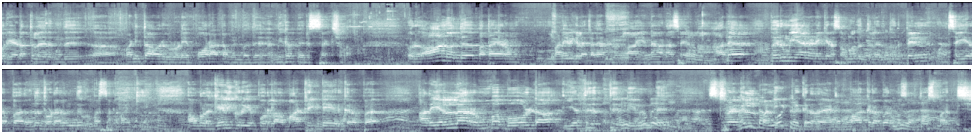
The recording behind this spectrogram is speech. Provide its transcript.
ஒரு இடத்துல இருந்து வனிதா அவர்களுடைய போராட்டம் என்பது மிக பெருசு ஆக்சுவலாக ஒரு ஆண் வந்து பத்தாயிரம் மனைவிகளை கல்யாணம் பண்ணலாம் என்ன வேணா செய்யலாம். அதை பெருமையா நினைக்கிற சமூகத்துல இருந்து ஒரு பெண் ஒன்று செய்யறப்ப அதை வந்து தொடர்ந்து விமர்சனமாக்கி அவங்கள கேலிக்குரிய பொருளா மாற்றிக்கிட்டே இருக்கிறப்ப அதையெல்லாம் ரொம்ப போல்டா எதிர்த்து நின்று ஸ்ட்ரகிள் பண்ணிட்டு இருக்கிறத எனக்கு பார்க்கறப்ப ரொம்ப சந்தோஷமா இருந்துச்சு.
